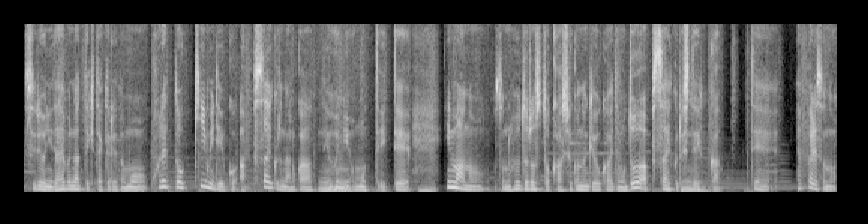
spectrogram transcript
するようにだいぶなってきたけれどもこれって大きい意味でいうこうアップサイクルなのかなっていうふうに思っていて、うん、今のそのフードロスとか食の業界でもどうアップサイクルしていくかって、うん、やっぱりその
